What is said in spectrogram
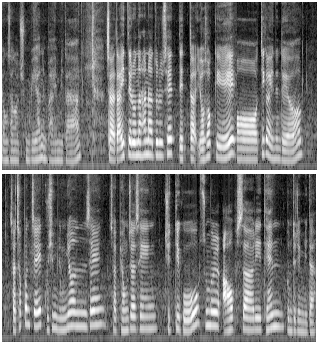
영상을 준비하는 바입니다. 자 나이대로는 하나 둘셋넷다 여섯 개의 어, 띠가 있는데요. 자 첫 번째 96년생 자 병자생 쥐띠고 29살이 된 분들입니다.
